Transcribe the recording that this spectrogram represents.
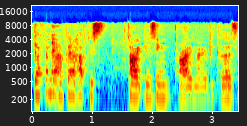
definitely I'm gonna have to start using primer because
